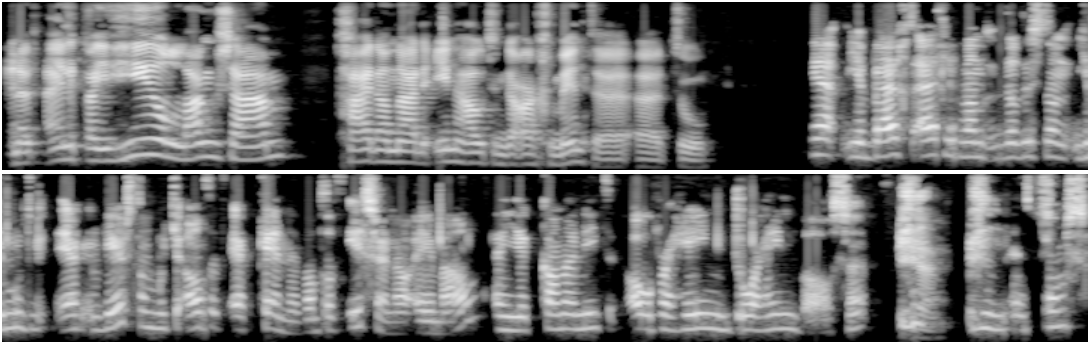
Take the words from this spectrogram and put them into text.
En uiteindelijk kan je heel langzaam... Ga je dan naar de inhoud en de argumenten uh, toe. Ja, je buigt eigenlijk, want dat is dan, je moet, er, weerstand moet je altijd erkennen, want dat is er nou eenmaal. En je kan er niet overheen, doorheen balsen. Ja. en soms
